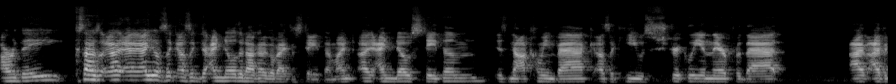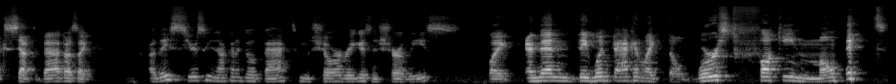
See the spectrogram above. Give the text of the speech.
are they? Because I was I, I was like I was like I know they're not gonna go back to Statham. I, I I know Statham is not coming back. I was like he was strictly in there for that. I've I've accepted that. But I was like, are they seriously not gonna go back to Michelle Rodriguez and Charlize? Like, and then they went back at like the worst fucking moment.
